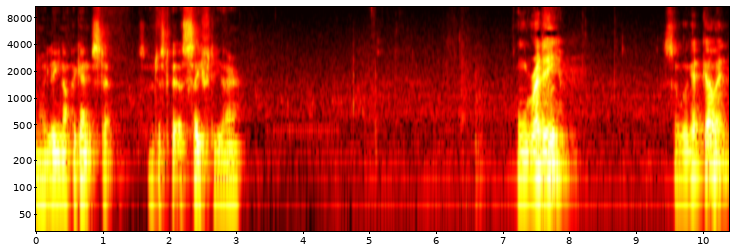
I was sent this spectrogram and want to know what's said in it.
and I lean up against it. So just a bit of safety there. All ready, so we'll get going.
